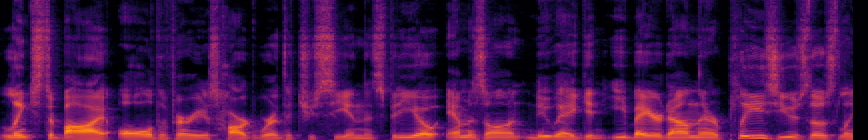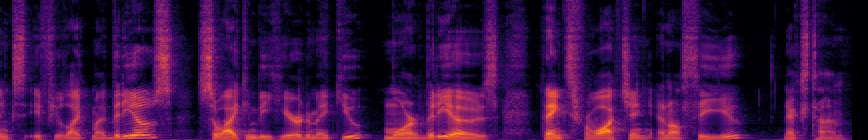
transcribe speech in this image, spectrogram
Links to buy all the various hardware that you see in this video. Amazon, Newegg, and eBay are down there. Please use those links if you like my videos so I can be here to make you more videos. Thanks for watching and I'll see you next time.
